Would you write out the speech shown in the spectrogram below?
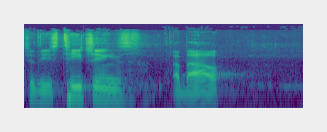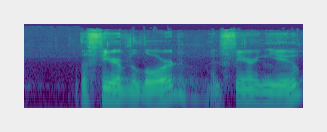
to these teachings about the fear of the Lord and fearing you?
